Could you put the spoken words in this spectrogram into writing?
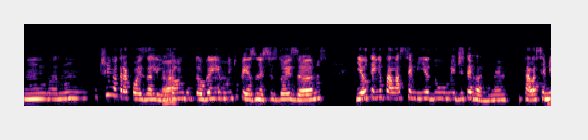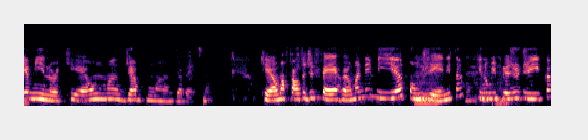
não, não tinha outra coisa ali. É. Então eu ganhei muito peso nesses dois anos. E eu tenho talassemia do Mediterrâneo, né? Talassemia minor, que é uma, dia, uma diabetes, não. Que é uma falta de ferro, é uma anemia congênita, que não me prejudica,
